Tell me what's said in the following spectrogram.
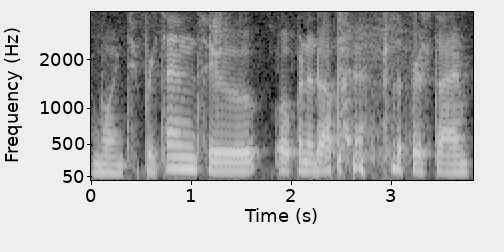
I'm going to pretend to open it up for the first time.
